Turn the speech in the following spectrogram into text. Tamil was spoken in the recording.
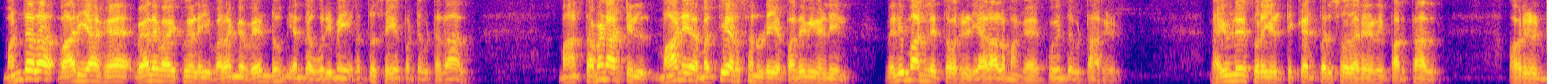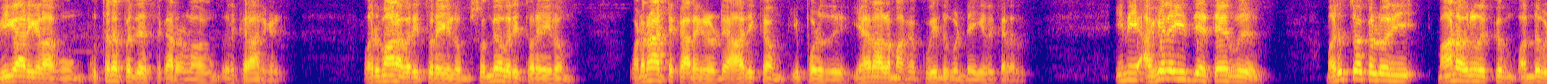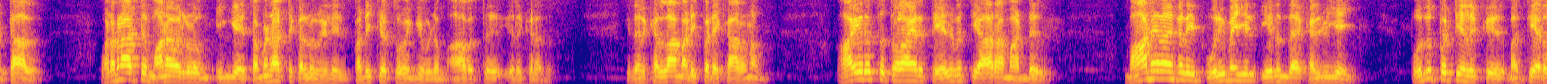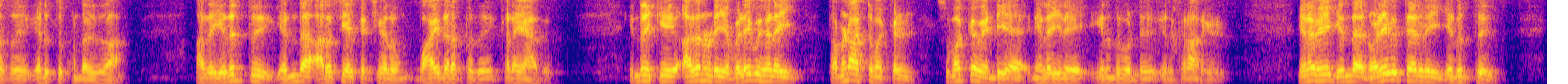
மண்டல வாரியாக வேலைவாய்ப்புகளை வழங்க வேண்டும் என்ற உரிமை ரத்து செய்யப்பட்டு விட்டதால் மா- தமிழ்நாட்டில் மாநில மத்திய அரசனுடைய பதவிகளில் வெளிமாநிலத்தவர்கள் ஏராளமாக குவிந்து விட்டார்கள். ரயில்வே துறையில் டிக்கெட் பரிசோதனைகளை பார்த்தால் அவர்கள் பீகாரிகளாகவும் உத்தரப்பிரதேசக்காரர்களாகவும் இருக்கிறார்கள். வருமான வரித்துறையிலும் சுங்க வரித்துறையிலும் வடநாட்டுக்காரர்களுடைய ஆதிக்கம் இப்பொழுது ஏராளமாக குவிந்து கொண்டே இருக்கிறது. இனி அகில இந்திய தேர்வு மருத்துவக் கல்லூரி மாணவர்களுக்கும் வந்துவிட்டால் வடநாட்டு மாணவர்களும் இங்கே தமிழ்நாட்டு கல்லூரிகளில் படிக்க துவங்கிவிடும் ஆபத்து இருக்கிறது. இதற்கெல்லாம் அடிப்படை காரணம் ஆயிரத்து தொள்ளாயிரத்து எழுபத்தி ஆறாம் ஆண்டு மாநிலங்களின் உரிமையில் இருந்த கல்வியை பொதுப்பட்டியலுக்கு மத்திய அரசு எடுத்துக்கொண்டதுதான் அதை எதிர்த்து எந்த அரசியல் கட்சிகளும் வாய் திறப்பது கிடையாது. இன்றைக்கு அதனுடைய விளைவுகளை தமிழ்நாட்டு மக்கள் சுமக்க வேண்டிய நிலையிலே இருந்து கொண்டு இருக்கிறார்கள். எனவே இந்த நுழைவுத் தேர்வை எதிர்த்து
